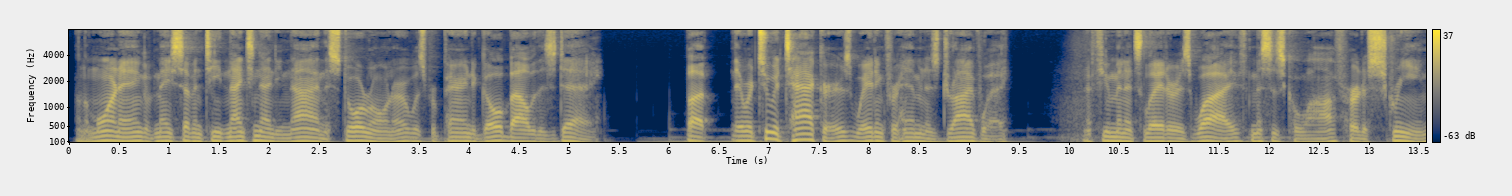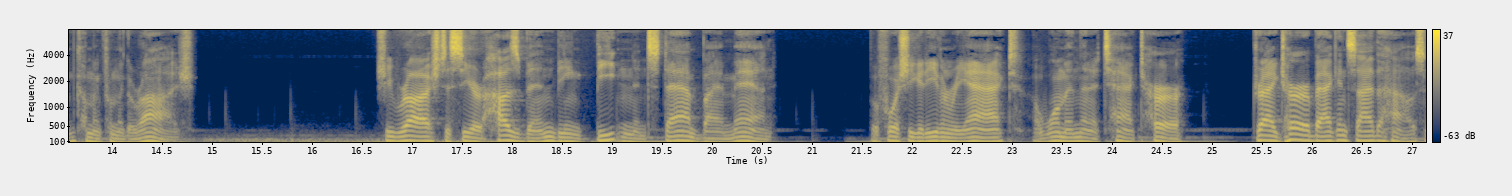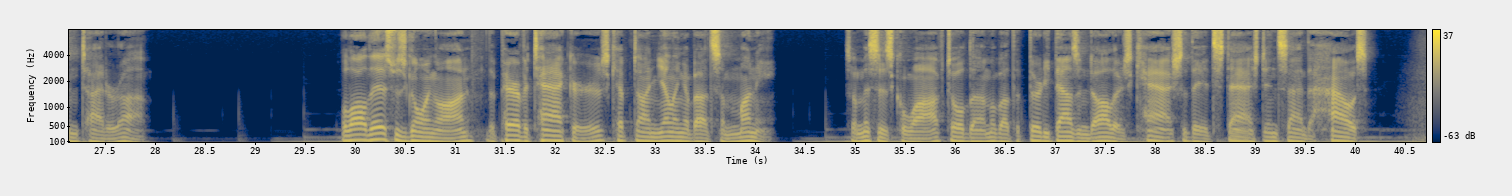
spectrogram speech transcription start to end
On the morning of May 17, 1999, the store owner was preparing to go about with his day. But there were two attackers waiting for him in his driveway. And a few minutes later, his wife, Mrs. Kawaf, heard a scream coming from the garage. She rushed to see her husband being beaten and stabbed by a man. Before she could even react, a woman then attacked her, dragged her back inside the house, and tied her up. While all this was going on, the pair of attackers kept on yelling about some money. So Mrs. Kawaf told them about the $30,000 cash that they had stashed inside the house,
